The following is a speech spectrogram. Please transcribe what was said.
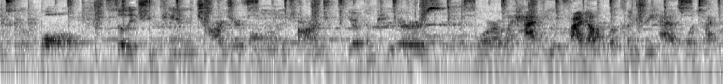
into the wall so that you can charge your phone, charge your computers, or what have you. Find out what country has what type of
